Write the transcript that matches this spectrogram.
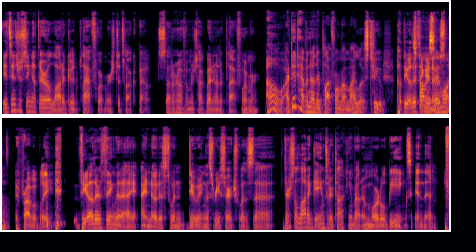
it's interesting that there are a lot of good platformers to talk about. So I don't know if I'm going to talk about another platformer. Oh, I did have another platform on my list too. Uh, the other It's thing probably I the same one. probably. The other thing that I, I noticed when doing this research was uh, there's a lot of games that are talking about immortal beings in them.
